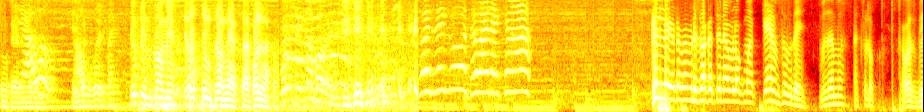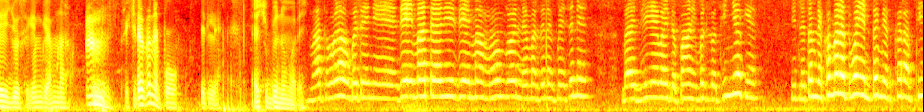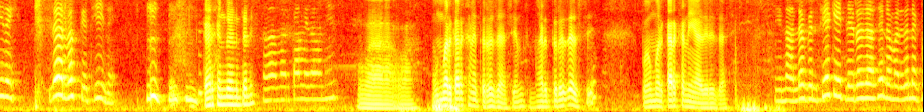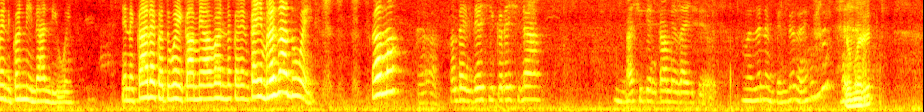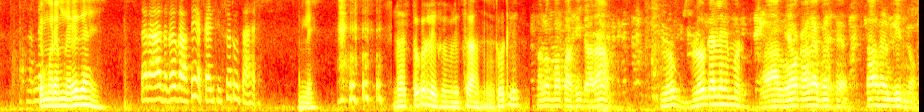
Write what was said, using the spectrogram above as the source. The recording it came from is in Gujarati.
છોકરા આવું હોય ભાઈ ફિફ્ટીન પ્રો મેક્સ છે ફિફ્ટીન પ્રો મેક્સ આ ખોલ નાખો વરસાઈ ગયો થવાના છા હેલો યુટ્યુબ ફેમિલી સ્વાગત છે વ્લોગમાં કેમ છો બધાય મજામાં? આ થોડોક અવાજ બેહી ગયો છે કેમ કે હમણાં રીખીડા હતા ને પો એટલે. એસુબી નો મારે માથો ઓળાવ બધાને જય માતાજી જય માં મોંગલ. ને અમારા જનકભાઈ છે ને જઈ આવ્યા એટલે પાણી બદલો થઈ ગયો કે? એટલે તમને ખબર જ હોય ને તબિયત ખરાબ થઈ રહી. દર વખતે થઈ જાય. કારખાને તને? હા મારે કામે જવાની વાહ વાહ. અમારા કારખાને તો રજા છે એમ. તો મારે તો રજા જ છે. પણ અમારા કારખાને આજ રજા છે. એના લગ્ન છે કે એટલે રજા છે ને અમારે જનકભાઈ ઘરની દાંડી હોય. એને કારક હતું હોય કામે આવવાનું ન કરે કાંઈ એમ રજા જ હોય. કામાં? અંદાઈ દેશી કરીશ ના. આશુબેન કામે જાય છે હવે. અમારે રજા તમારે? તમારે અમને રજા છે? તારા આજ રજા છે કાલથી શરૂ થાય. લે. નાસ્તો કરી લઈ ફેમિલી ચા ને રોટલી. હલો બાપા સીતારામ. બ્લોગ બ્લોગ આલે હે મારું. હા લોક આલે પડશે સાસણ ગીત નો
